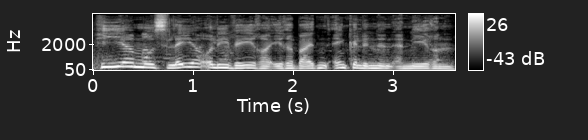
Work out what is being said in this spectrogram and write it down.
Hier muss Leia Oliveira ihre beiden Enkelinnen ernähren.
